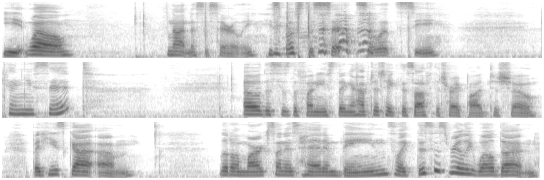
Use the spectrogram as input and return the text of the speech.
Ye- well, not necessarily. He's supposed to sit, so let's see. Can you sit? Oh, this is the funniest thing. I have to take this off the tripod to show. But he's got um little marks on his head and veins. Like this is really well done.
